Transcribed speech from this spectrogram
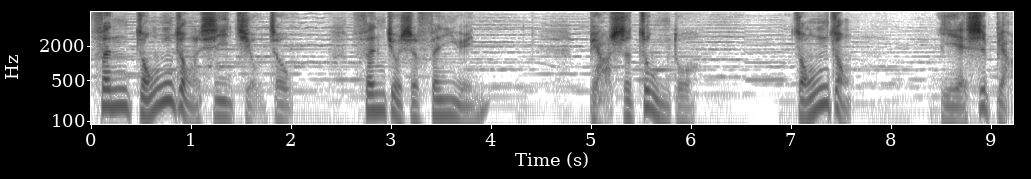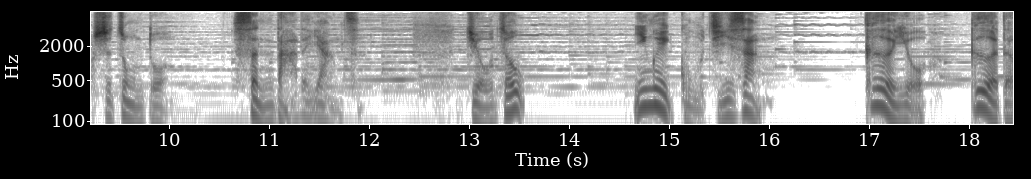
分种种兮九州，分就是分云，表示众多，种种也是表示众多。盛大的样子，九州，因为古籍上各有各的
